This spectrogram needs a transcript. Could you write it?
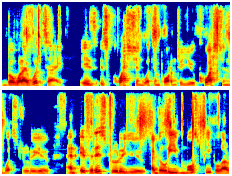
But what i would say is is question what's important to you question what's true to you. And if it is true to you i believe most people are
